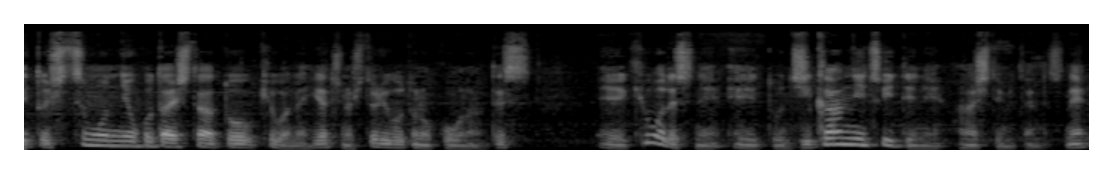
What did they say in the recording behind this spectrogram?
ーと、質問にお答えした後今日はね家賃の独り言のコーナーです、えー、今日はですね、えーと、時間についてね話してみたんですね。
